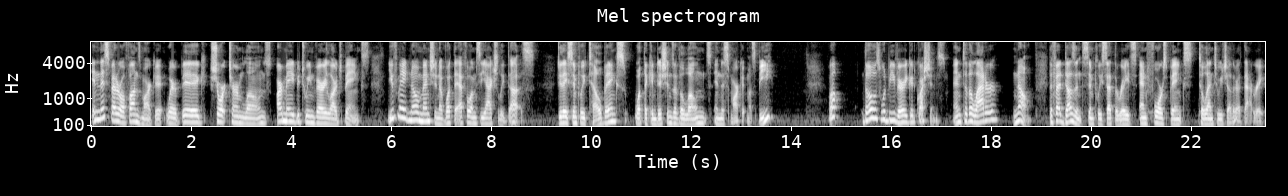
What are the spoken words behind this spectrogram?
In this federal funds market, where big, short term loans are made between very large banks, you've made no mention of what the FOMC actually does. Do they simply tell banks what the conditions of the loans in this market must be? Those would be very good questions. And to the latter, no. The Fed doesn't simply set the rates and force banks to lend to each other at that rate.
